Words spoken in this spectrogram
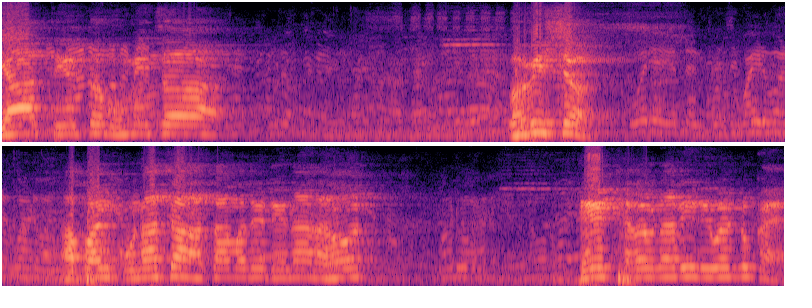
या तीर्थभूमीचं भविष्य आपण कुणाच्या हातामध्ये देणार आहोत हे ठरवणारी निवडणूक आहे.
